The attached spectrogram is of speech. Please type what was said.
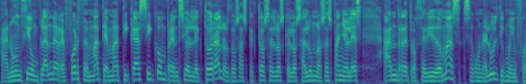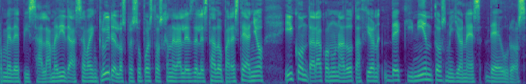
anuncie un plan de refuerzo en matemáticas y comprensión lectora, los dos aspectos en los que los alumnos españoles han retrocedido más, según el último informe de PISA. La medida se va a incluir en los presupuestos generales del Estado para este año y contará con una dotación de 500 millones de euros.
